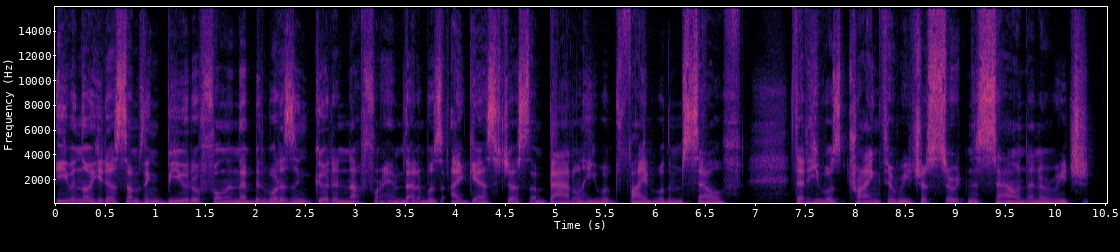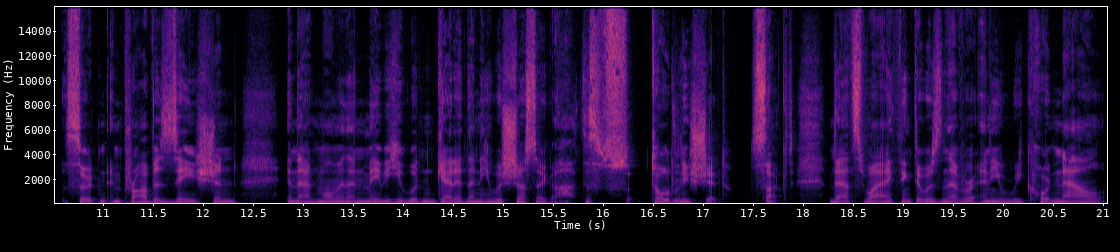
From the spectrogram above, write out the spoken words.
Even though he does something beautiful and that, but what isn't good enough for him? That was, I guess, just a battle he would fight with himself. That he was trying to reach a certain sound and a reach certain improvisation in that moment, and maybe he wouldn't get it. And he was just like, ah, oh, this is totally shit sucked. That's why I think there was never any record. Now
